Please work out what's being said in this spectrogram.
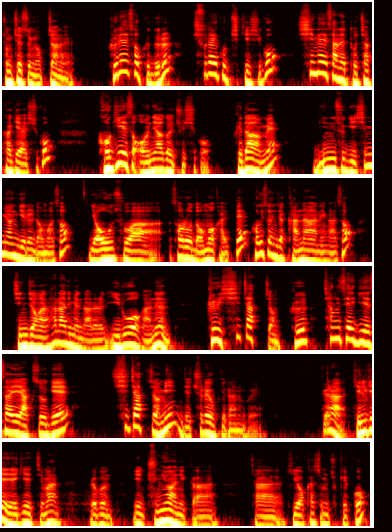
정체성이 없잖아요. 그래서 그들을 출애굽시키시고 시내산에 도착하게 하시고 거기에서 언약을 주시고 그 다음에 민수기 신명기를 넘어서 여우수와 서로 넘어갈 때 거기서 이제 가나안에 가서 진정한 하나님의 나라를 이루어가는 그 시작점, 그 창세기에서의 약속의 시작점이 이제 출애굽기라는 거예요. 꽤나 길게 얘기했지만 여러분 이게 중요하니까 잘 기억하시면 좋겠고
